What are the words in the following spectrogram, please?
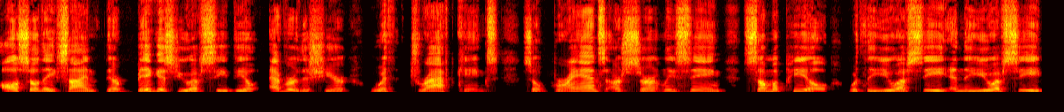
also, they signed their biggest UFC deal ever this year with DraftKings. So, brands are certainly seeing some appeal with the UFC, and the UFC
